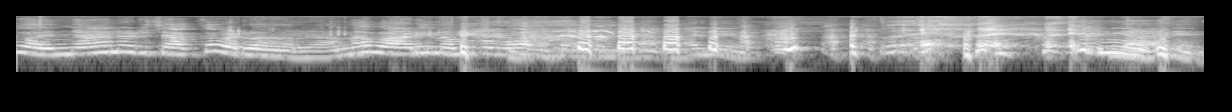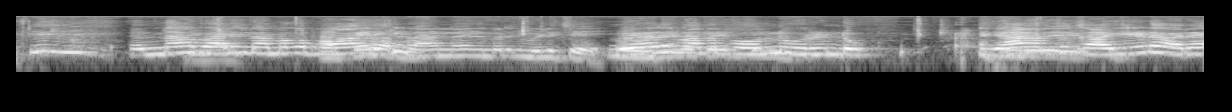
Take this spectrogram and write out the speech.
കൊ- ഞാനൊരു ചക്ക വെട്ടുവാന്ന് പറഞ്ഞു എന്നാ പാടി നമുക്ക് പോവാം. ഞാനേ എന്നാ പാടി നമുക്ക് പോവാം. അക്കരയ്ക്ക് വാമേന്ന് പറഞ്ഞ് വിളിച്ചേ. മേളിൽ വന്നപ്പോ ഒന്ന് ഉരുണ്ടു. ഞാൻ കൈയുടെ ഒരേ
